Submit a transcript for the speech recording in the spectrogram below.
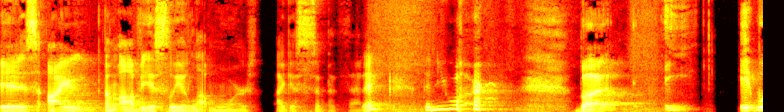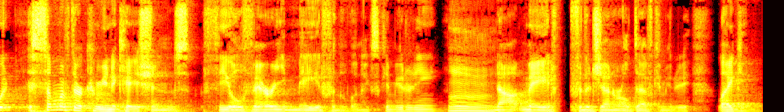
is I am obviously a lot more, I guess, sympathetic than you are, but it would some of their communications feel very made for the Linux community, hmm. not made for the general dev community. Like,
